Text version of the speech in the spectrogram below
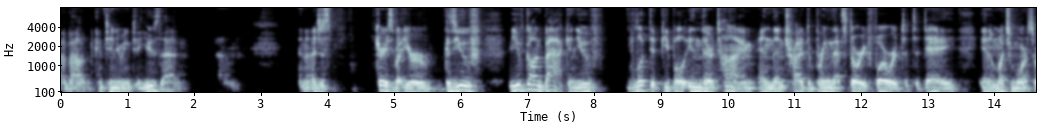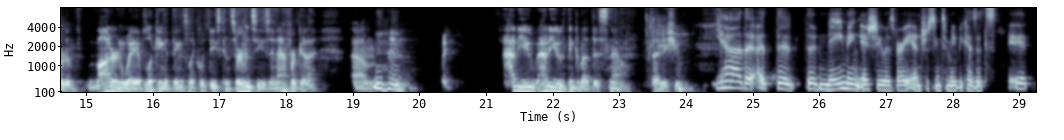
about continuing to use that. Um, and I just curious about your because you've you've gone back and you've looked at people in their time and then tried to bring that story forward to today in a much more sort of modern way of looking at things like with these conservancies in Africa. Um, mm-hmm. like, how do you how do you think about this now? That issue. Yeah, the uh, the the naming issue is very interesting to me because it's it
